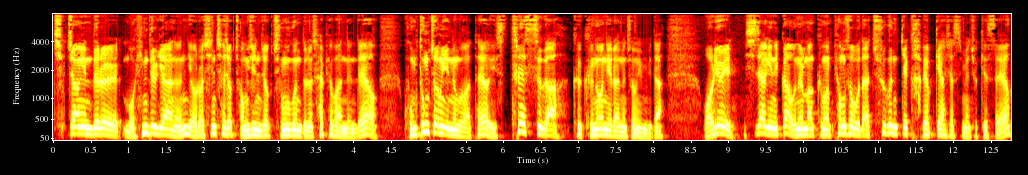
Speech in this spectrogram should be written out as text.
직장인들을 뭐 힘들게 하는 여러 신체적 정신적 증후군들을 살펴봤는데요. 공통점이 있는 것 같아요. 이 스트레스가 그 근원이라는 점입니다. 월요일 시작이니까 오늘만큼은 평소보다 출근길 가볍게 하셨으면 좋겠어요.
